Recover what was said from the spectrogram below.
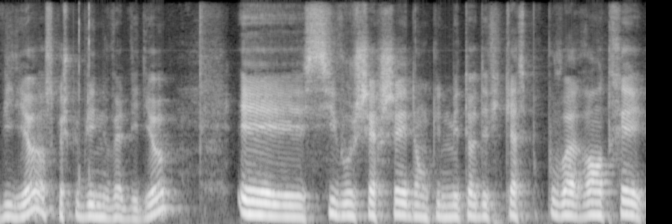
vidéo, lorsque je publie une nouvelle vidéo. Et si vous cherchez donc une méthode efficace pour pouvoir rentrer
